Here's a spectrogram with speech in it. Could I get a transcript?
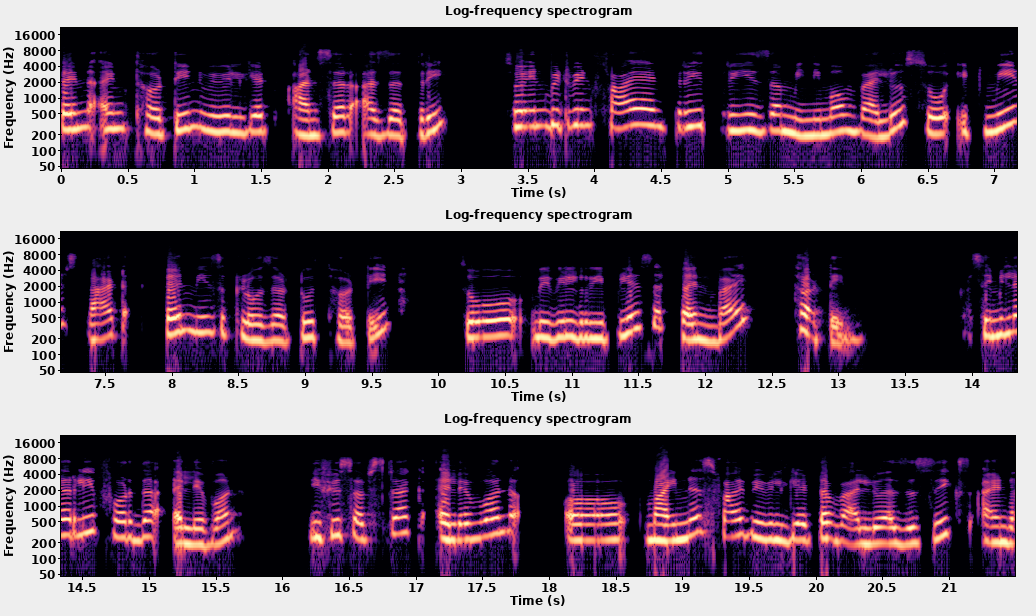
10 and 13, we will get answer as a 3. So in between 5 and 3, 3 is a minimum value. So it means that 10 is closer to 13. So we will replace 10 by 13. Similarly for the 11, if you subtract 11 uh, minus 5 we will get a value as a 6 and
